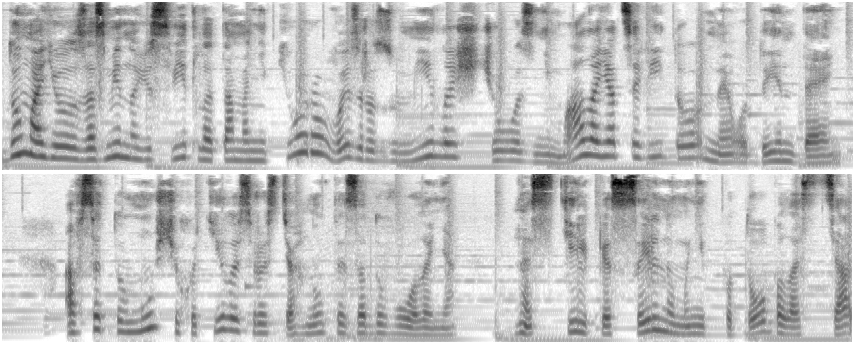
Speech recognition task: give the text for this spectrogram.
Думаю, за зміною світла та манікюру ви зрозуміли, що знімала я це відео не один день, а все тому, що хотілося розтягнути задоволення. Настільки сильно мені подобалась ця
